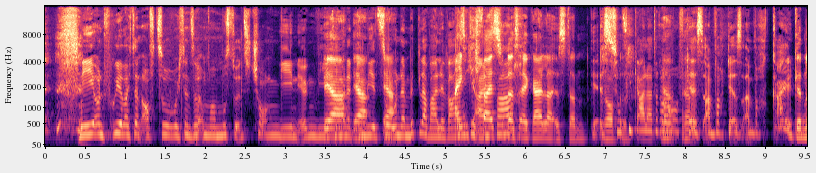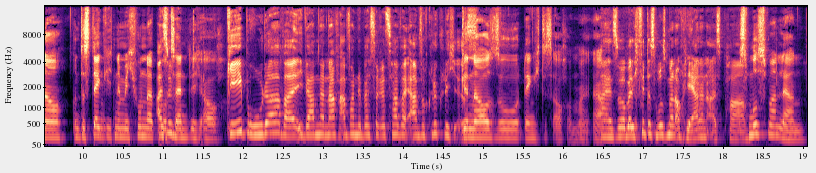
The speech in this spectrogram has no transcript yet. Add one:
nee, und früher war ich dann oft so, wo ich dann so, irgendwann musst du ins Joggen gehen, irgendwie, Ja, ja, irgendwie jetzt so. Und dann mittlerweile weiß Eigentlich ich weißt einfach, du, dass er geiler ist dann. der ist so viel geiler drauf, Ja, der ist einfach, der ist einfach geil. Genau. Und das denke ich nämlich hundertprozentig auch. Geh, Bruder, weil wir haben danach einfach eine bessere Zeit, weil er einfach glücklich ist. Genau so denke ich das auch immer. Also, aber ich finde, das muss man auch lernen als Paar. Das muss man lernen.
